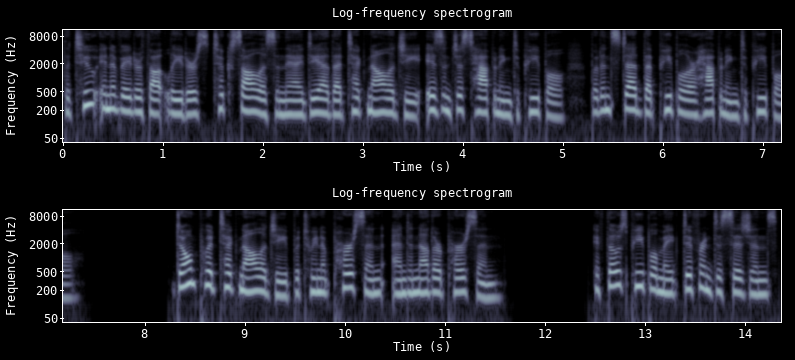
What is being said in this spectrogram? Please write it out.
the two innovator thought leaders took solace in the idea that technology isn't just happening to people, but instead that people are happening to people. Don't put technology between a person and another person. If those people make different decisions,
